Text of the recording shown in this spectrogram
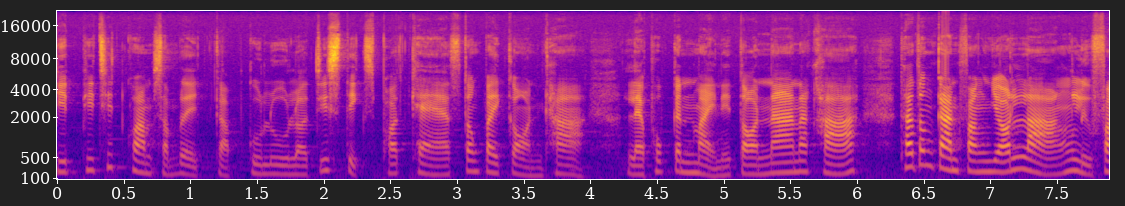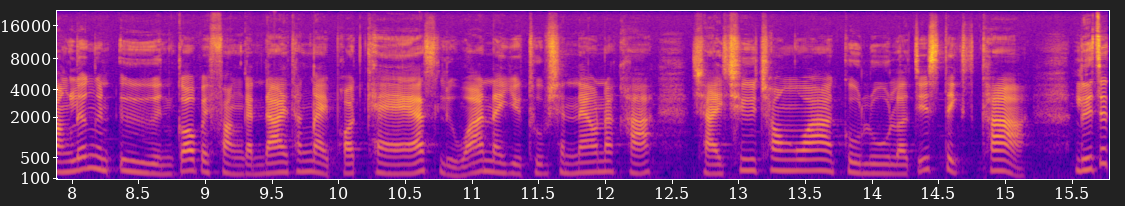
คิดพิชิตความสำเร็จกับกูรูโลจิสติกส์พอดแคสต์ต้องไปก่อนค่ะ แล้วพบกันใหม่ในตอนหน้านะคะ ถ้าต้องการฟังย้อนหลังหรือฟังเรื่องอื่นๆ ก็ไปฟังกันได้ทั้งในพอดแคสต์หรือว่าใน YouTube Channel นะคะ ใช้ชื่อช่องว่ากูรูโลจิสติกส์ค่ะ หรือจะ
